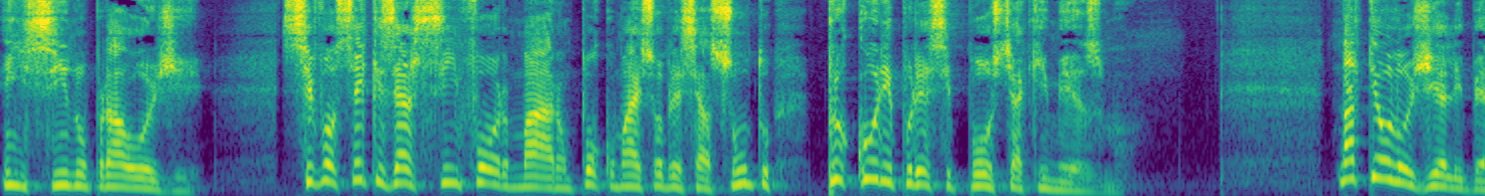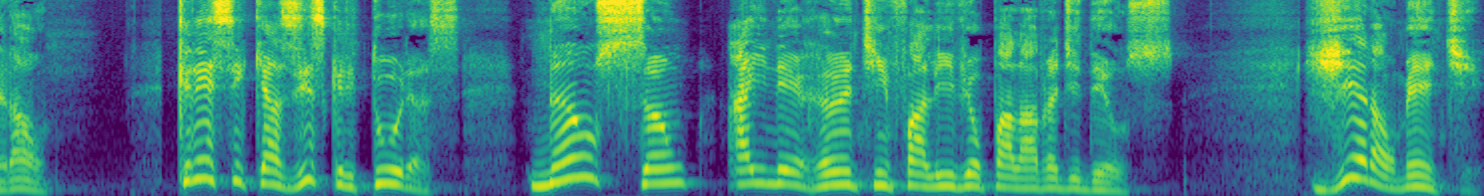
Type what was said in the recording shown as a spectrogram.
Ensino para Hoje. Se você quiser se informar um pouco mais sobre esse assunto, procure por esse post aqui mesmo. Na teologia liberal, crê-se que as Escrituras não são a inerrante infalível palavra de Deus. Geralmente,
